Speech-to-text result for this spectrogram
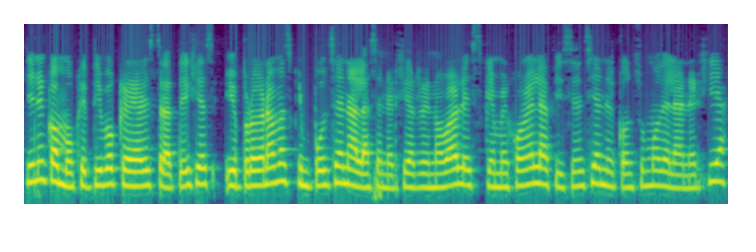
Tiene como objetivo crear estrategias y programas que impulsen a las energías renovables, que mejoren la eficiencia en el consumo de la energía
